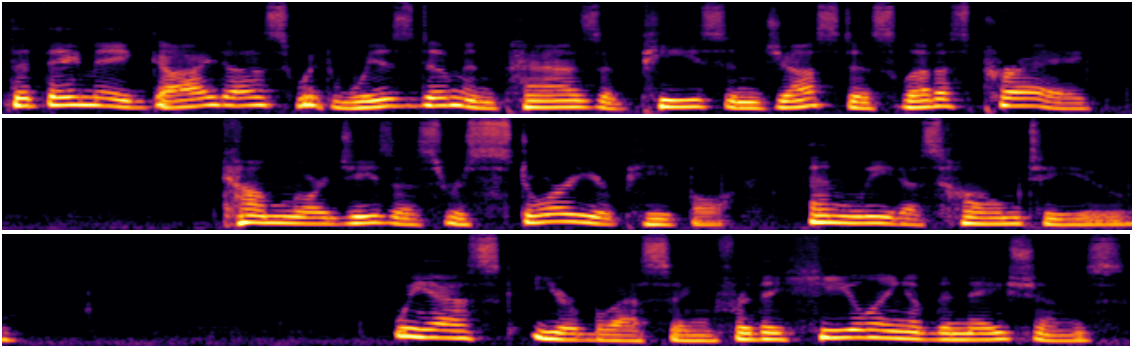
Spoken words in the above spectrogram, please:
that they may guide us with wisdom and paths of peace and justice. Let us pray. Come, Lord Jesus, restore your people and lead us home to you. We ask your blessing for the healing of the nations,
